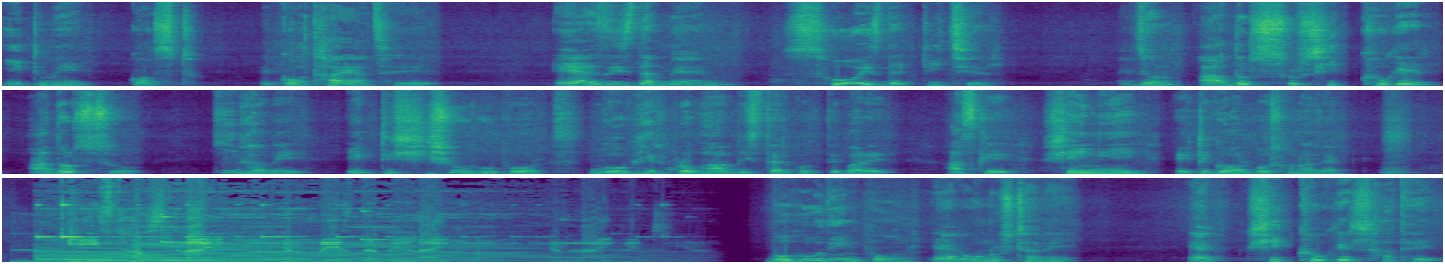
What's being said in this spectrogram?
it may cost. কথায় আছে, as is the man, so is the teacher. একজন আদর্শ শিক্ষকের আদর্শ কীভাবে একটি শিশুর উপর গভীর প্রভাব বিস্তার করতে পারে? আজকে সেই নিয়ে একটি গল্প শোনা যাক. বহুদিন পর এক অনুষ্ঠানে এক শিক্ষকের সাথে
